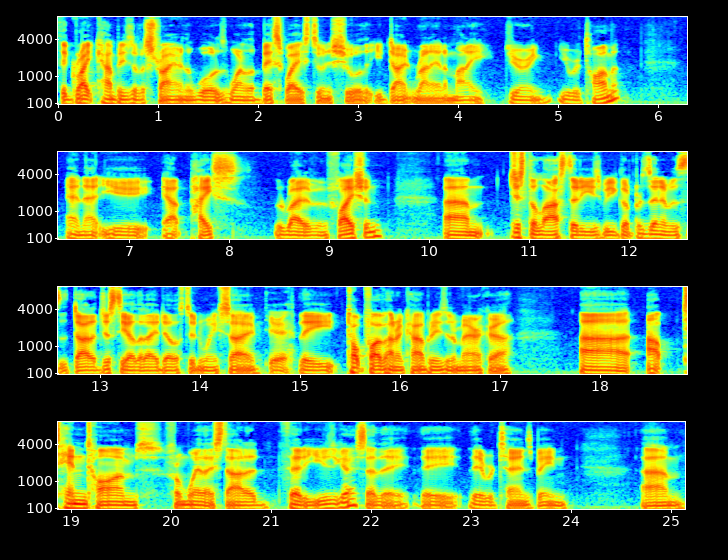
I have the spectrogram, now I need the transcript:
the great companies of Australia and the world is one of the best ways to ensure that you don't run out of money during your retirement, and that you outpace the rate of inflation. Um, just the last 30 years, we got presented with the data just the other day, Dallas, didn't we? So Yeah. the top 500 companies in America are up 10 times from where they started 30 years ago. So their they, their returns been, um,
